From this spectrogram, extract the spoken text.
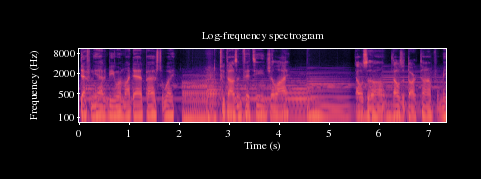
Definitely had to be when my dad passed away. 2015 July. That was a that was a dark time for me.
